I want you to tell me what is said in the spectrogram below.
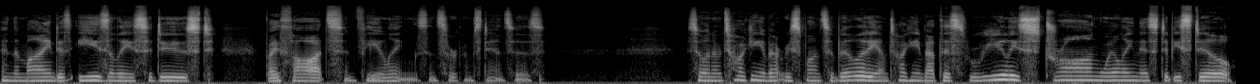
and the mind is easily seduced by thoughts and feelings and circumstances. So, when I'm talking about responsibility, I'm talking about this really strong willingness to be still.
